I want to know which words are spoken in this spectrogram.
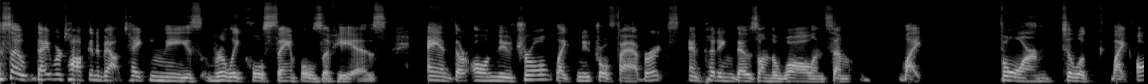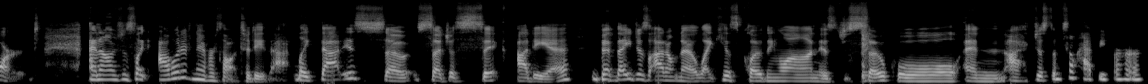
so they were talking about taking these really cool samples of his and they're all neutral, like neutral fabrics, and putting those on the wall in some like form to look like art. And I was just like, I would have never thought to do that. Like that is so such a sick idea. But they just, I don't know, like his clothing line is just so cool. And I just I'm so happy for her.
